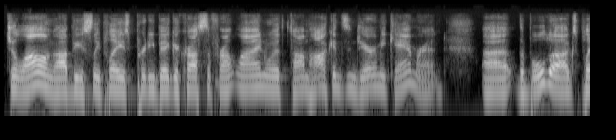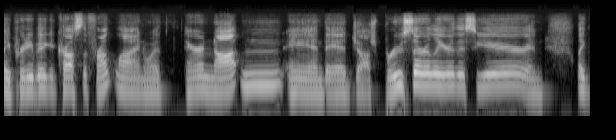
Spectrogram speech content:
Geelong obviously plays pretty big across the front line with Tom Hawkins and Jeremy Cameron. Uh, the Bulldogs play pretty big across the front line with Aaron Naughton, and they had Josh Bruce earlier this year. And like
